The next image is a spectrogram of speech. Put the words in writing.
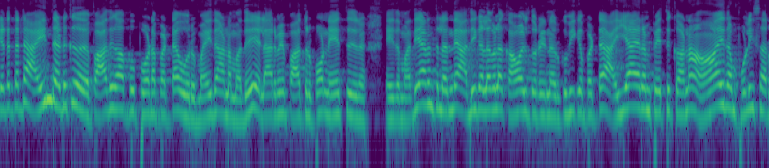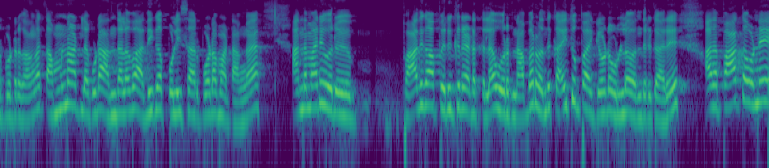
கிட்டத்தட்ட ஐந்து அடுக்கு பாதுகாப்பு போடப்பட்ட ஒரு மைதானம் அது. எல்லாருமே பார்த்துருப்போம் நேற்று இது மத்தியானத்துலேருந்தே அதிக அளவில் காவல்துறையினர் குவிக்கப்பட்டு ஐயாயிரம் பேத்துக்கான ஆயிரம் போலீஸார் போட்டிருக்காங்க. தமிழ்நாட்டில் கூட அந்த அளவு அதிக போலீஸார் போட மாட்டாங்க. அந்த மாதிரி ஒரு பாதுகாப்பு இருக்கிற இடத்துல ஒரு நபர் வந்து கைத்துப்பாக்கியோட உள்ள வந்திருக்காரு. அதை பார்த்த உடனே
